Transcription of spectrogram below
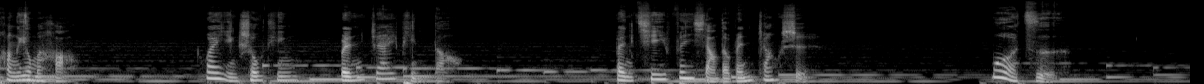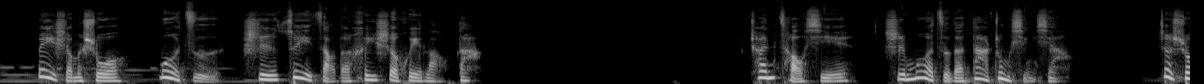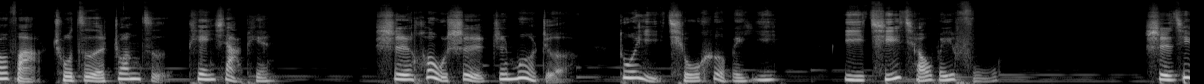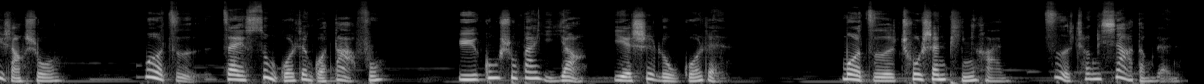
朋友们好，欢迎收听文摘频道。本期分享的文章是墨子。为什么说墨子是最早的黑社会老大？穿草鞋是墨子的大众形象，这说法出自《庄子·天下篇》，是后世之墨者。多以求贺为依，以奇桥为福。史记上说，墨子在宋国任过大夫，与公输班一样，也是鲁国人。墨子出身贫寒，自称下等人，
